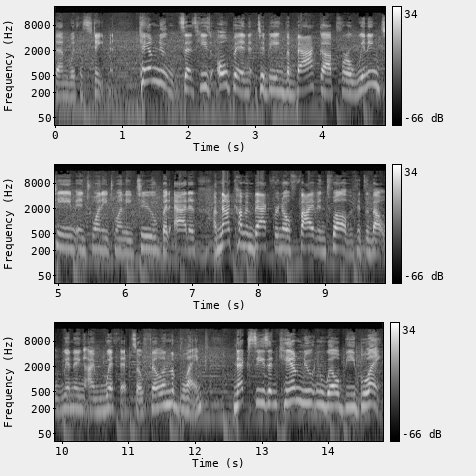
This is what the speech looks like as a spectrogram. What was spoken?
them with a statement. Cam Newton says he's open to being the backup for a winning team in 2022, but added, I'm not coming back for no 5 and 12. If it's about winning, I'm with it. So fill in the blank. Next season, Cam Newton will be blank.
